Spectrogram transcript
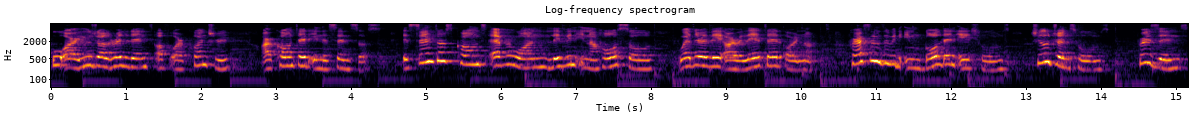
who are usual residents of our country are counted in the census. The census counts everyone living in a household whether they are related or not. Persons living in Golden Age homes, children's homes, prisons,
